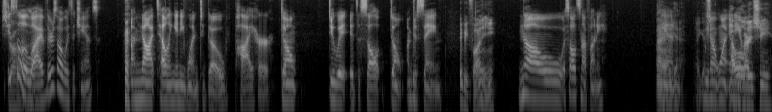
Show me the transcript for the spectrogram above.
she's draw still alive. There's always a chance. I'm not telling anyone to go pie her. Don't do it. It's assault. Don't. I'm just saying. It'd be funny. No, assault's not funny. Uh, And yeah, I guess we so. don't want How any of old our- is she?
